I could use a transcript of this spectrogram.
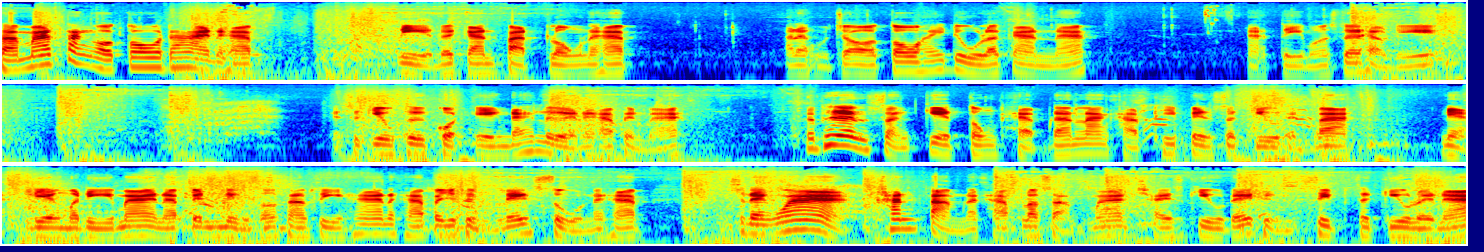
สามารถตั้งออโต้ได้นะครับ นี่โดยการปัดลงนะครับอันนี้ผมจะออโต้ให้ดูแล้วกันนะอะตีมอนสเตอร์แถวนี้สกิลคือกดเองได้เลยนะครับเห็นไหมเพื่อนๆสังเกตตรงแถบด้านล่างครับที่เป็นสกิลเห็นป่ะเนี่ยเรียงมาดีมากนะเป็น 1 2 3 4 5นะครับไปจนถึงเลขศูนย์นะครับแสดงว่าขั้นต่ำนะครับเราสามารถใช้สกิลได้ถึง 10 สกิลเลยนะ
